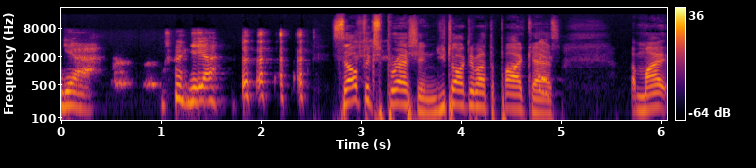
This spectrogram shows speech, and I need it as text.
Yeah. yeah. self expression. You talked about the podcast. My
